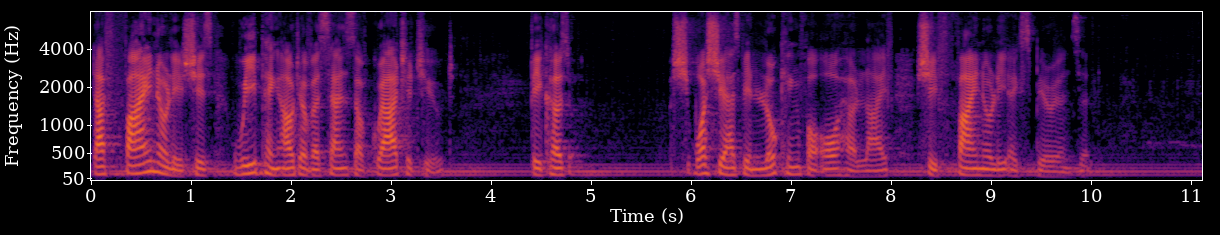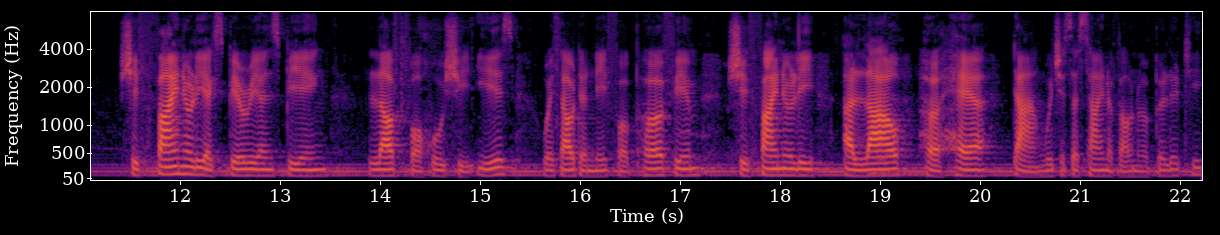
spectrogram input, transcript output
That finally she's weeping out of a sense of gratitude because she, what she has been looking for all her life, she finally experienced it. She finally experienced being loved for who she is without the need for perfume. She finally allowed her hair down, which is a sign of vulnerability.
